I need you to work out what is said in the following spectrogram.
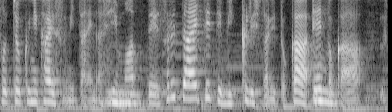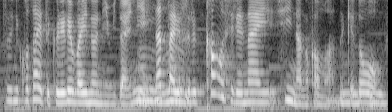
率直に返すみたいなシーンもあって、それって相手ってびっくりしたりとか「うん。えとか普通に答えてくれればいいのにみたいになったりするかもしれないシーンなのかもなんだけど、うん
